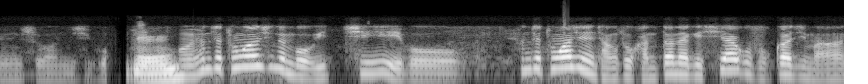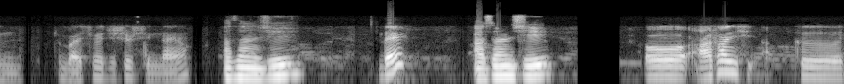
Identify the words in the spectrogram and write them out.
연수원이시고. 네. 어, 현재 통화하시는 뭐 위치, 뭐 현재 통화하시는 장소 간단하게 시하고 국까지만 좀 말씀해 주실 수 있나요? 아산시. 네? 아산시. 어, 아산시 그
